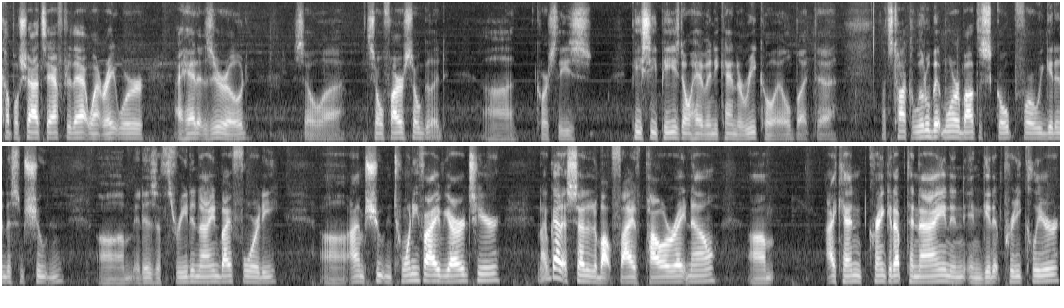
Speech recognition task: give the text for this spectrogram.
couple shots after that went right where I had it zeroed. So, uh, so far so good. Uh, of course, these PCPs don't have any kind of recoil, but uh, let's talk a little bit more about the scope before we get into some shooting. Um, it is a 3 to 9 by 40. Uh, I'm shooting 25 yards here, and I've got it set at about 5 power right now. Um, I can crank it up to 9 and, and, get it pretty clear.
